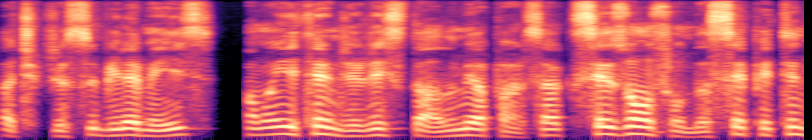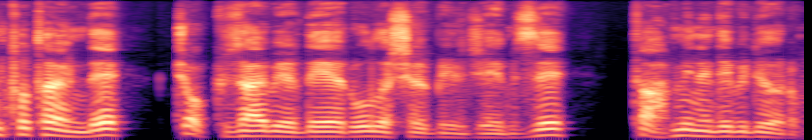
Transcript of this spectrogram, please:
açıkçası bilemeyiz. Ama yeterince risk dağılımı yaparsak sezon sonunda sepetin totalinde çok güzel bir değere ulaşabileceğimizi tahmin edebiliyorum.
